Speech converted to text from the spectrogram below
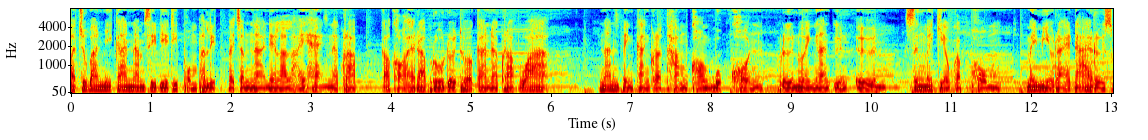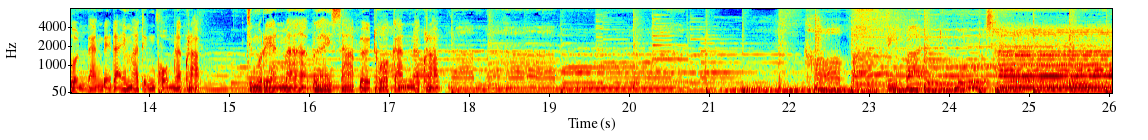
ปัจจุบันมีการนำซีดี ที่ผมผลิตไปจำหน่ายในหลายๆ แห่งนะครับ ก็ขอให้รับรู้โดยทั่วกันนะครับว่า นั่นเป็นการกระทำของบุคคลหรือหน่วยงานอื่น ๆ ซึ่งไม่เกี่ยวกับผม ไม่มีรายได้หรือส่วนแบ่งใด ๆ มาถึงผมนะครับ จึงเรียนมาเพื่อให้ทราบโดยทั่วกันนะครับขอปฏิบัติบูชา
